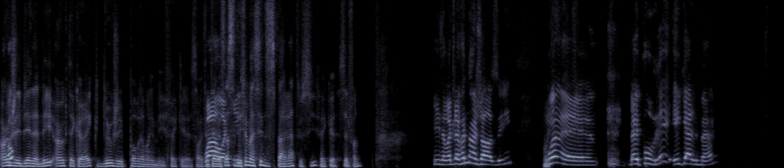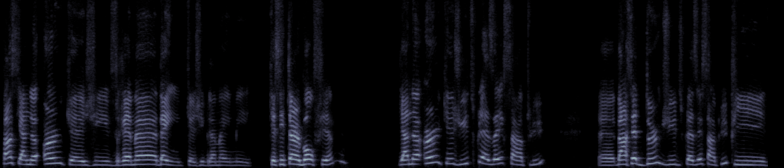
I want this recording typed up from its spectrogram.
Un Oh. que j'ai bien aimé, un que t'es correct, puis deux que j'ai pas vraiment aimé. Fait que ça va être Wow, intéressant. C'est des films assez disparates aussi, fait que c'est le fun. Ça va être le fun d'en jaser. Oui. Moi, euh, ben pour vrai, également, je pense qu'il y en a un que j'ai vraiment, ben, que j'ai vraiment aimé, que c'était un bon film. Il y en a un que j'ai eu du plaisir sans plus. Euh, ben, en fait, deux que j'ai eu du plaisir sans plus, puis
